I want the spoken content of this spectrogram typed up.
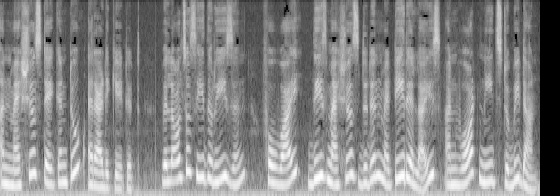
and measures taken to eradicate it. We'll also see the reason for why these measures didn't materialize and what needs to be done.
